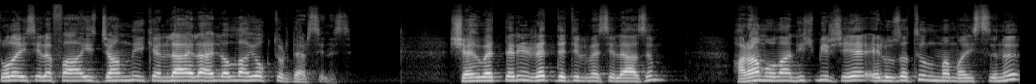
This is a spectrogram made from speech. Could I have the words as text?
Dolayısıyla faiz canlı iken la ilahe illallah yoktur dersiniz. Şehvetlerin reddedilmesi lazım. Haram olan hiçbir şeye el uzatılmamasını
